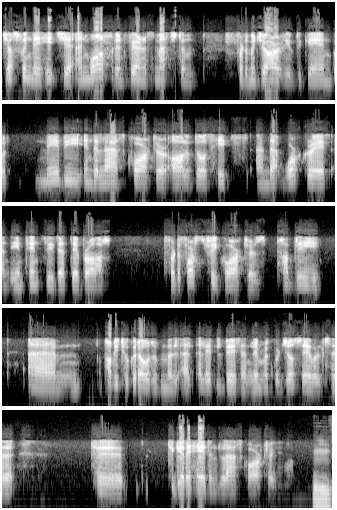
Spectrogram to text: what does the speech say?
just when they hit you. And Waterford, in fairness, matched them for the majority of the game, but. Maybe in the last quarter, all of those hits and that work rate and the intensity that they brought for the first three quarters probably um, probably took it out of them a, a, little bit, and Limerick were just able to to to get ahead in the last quarter. You know. Mm,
